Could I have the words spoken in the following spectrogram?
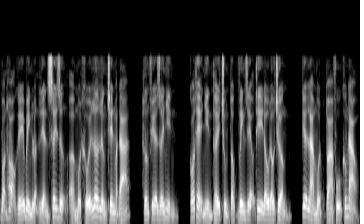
bọn họ ghế bình luận liền xây dựng ở một khối lơ lửng trên mặt đá, hướng phía dưới nhìn, có thể nhìn thấy chủng tộc vinh diệu thi đấu đấu trường kia là một tòa phụ không đảo,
